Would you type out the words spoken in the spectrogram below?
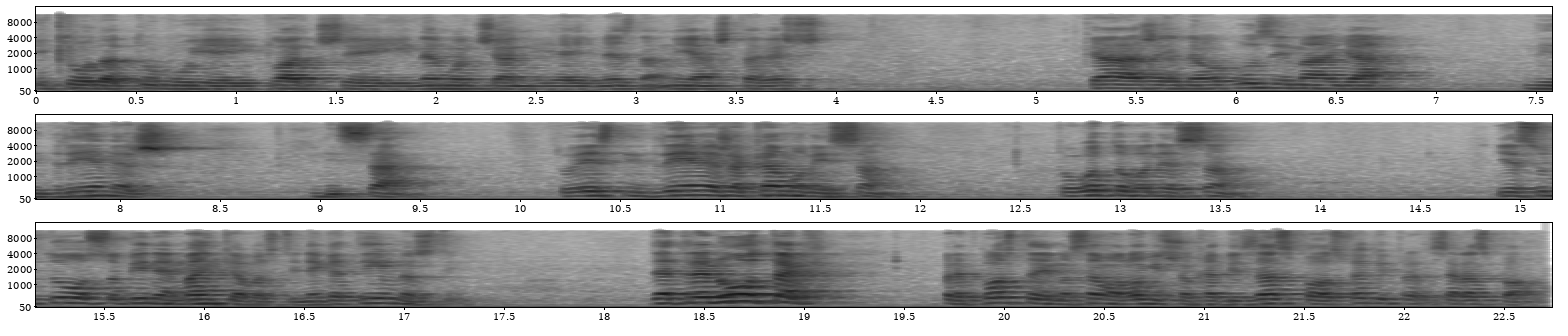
i to da tuguje i plače i nemoćan je i ne znam nija šta već. Kaže, ne obuzima ga ni dremež ni san. To jest ni dremež, a kamo ni san. Pogotovo ne san. Jer su to osobine manjkavosti, negativnosti. Da trenutak, pretpostavimo samo logično, kad bi zaspao, sve bi se raspao.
